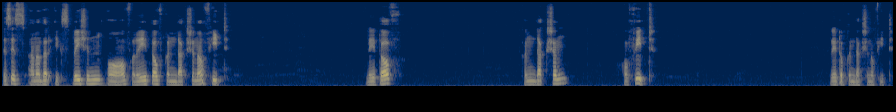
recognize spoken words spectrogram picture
This is another expression of rate of conduction of heat. Rate of conduction of heat rate of conduction of heat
